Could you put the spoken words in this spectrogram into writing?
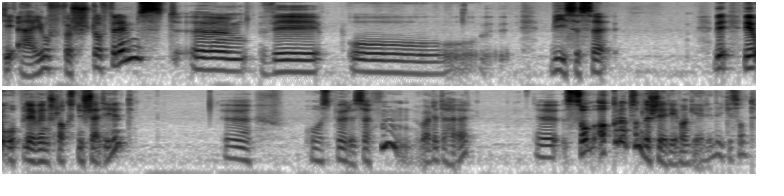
Det er jo først og fremst øh, ved å vise seg ved, ved, å oppleve en slags nysgjerrighet. Øh, og spørre seg hm, hva er dette her? Uh, som, akkurat som det skjer i evangeliet. ikke sant?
